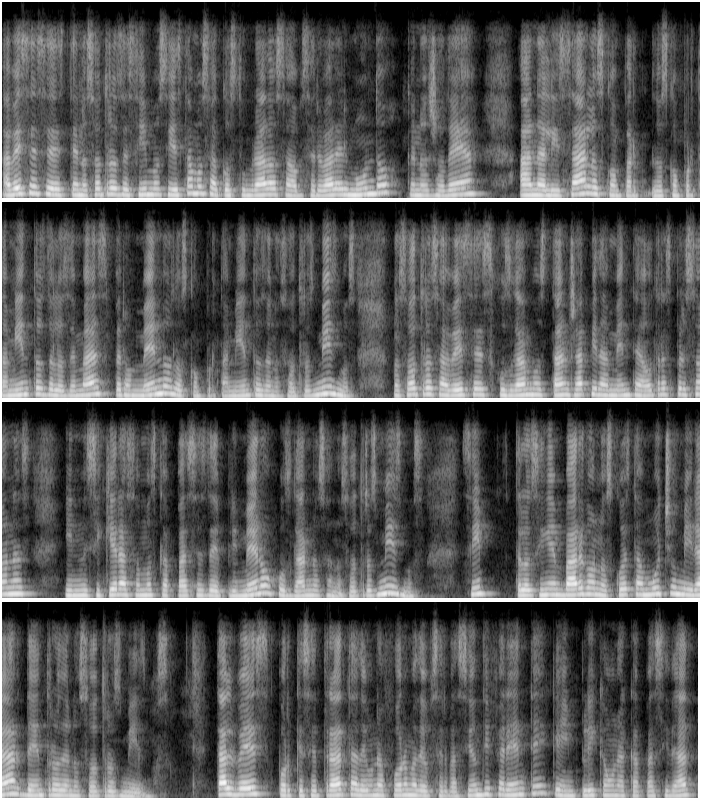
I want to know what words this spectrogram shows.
a veces este, nosotros decimos y estamos acostumbrados a observar el mundo que nos rodea, a analizar los, los, comportamientos de los demás, pero menos los comportamientos de nosotros mismos. Nosotros a veces juzgamos tan rápidamente a otras personas y ni siquiera somos capaces de primero juzgarnos a nosotros mismos. ¿sí? Pero sin embargo, nos cuesta mucho mirar dentro de nosotros mismos tal vez porque se trata de una forma de observación diferente que implica una capacidad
